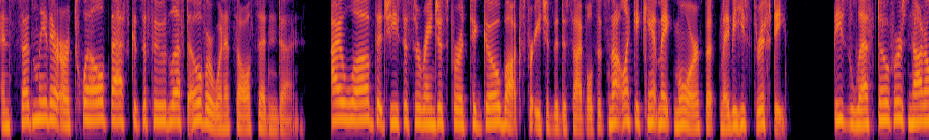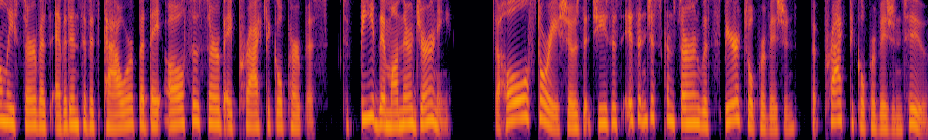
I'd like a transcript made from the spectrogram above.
And suddenly there are 12 baskets of food left over when it's all said and done. I love that Jesus arranges for a to go box for each of the disciples. It's not like he can't make more, but maybe he's thrifty. These leftovers not only serve as evidence of his power, but they also serve a practical purpose to feed them on their journey. The whole story shows that Jesus isn't just concerned with spiritual provision, but practical provision too.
